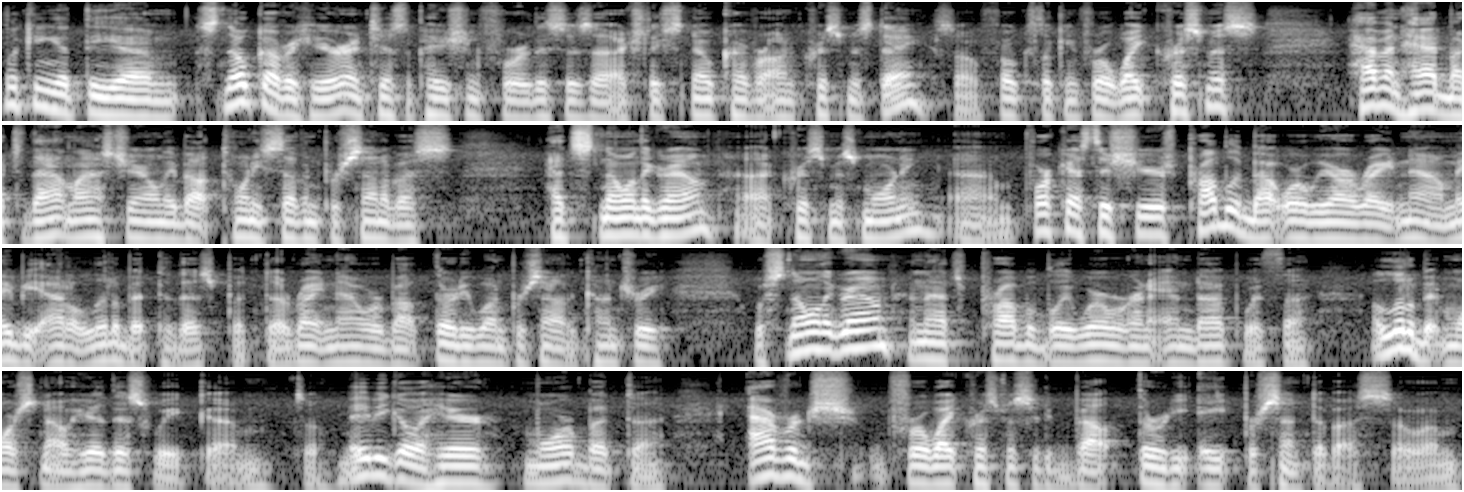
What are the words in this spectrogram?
Looking at the um, snow cover here, anticipation for this is uh, actually snow cover on Christmas Day. So folks looking for a white Christmas. Haven't had much of that. Last year, only about 27% of us had snow on the ground uh, Christmas morning. Um, forecast this year is probably about where we are right now. Maybe add a little bit to this, but uh, right now we're about 31% of the country with snow on the ground, and that's probably where we're going to end up with uh, a little bit more snow here this week. Um, so maybe go a hair more, but uh, average for a white Christmas would be about 38% of us. So um,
